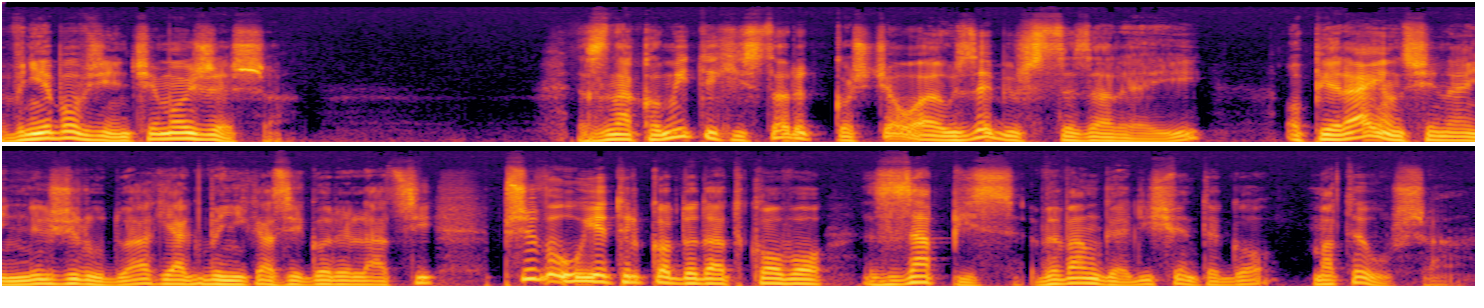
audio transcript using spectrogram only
w niebo wzięcie Mojżesza. Znakomity historyk kościoła Eusebiusz z Cezarei, opierając się na innych źródłach, jak wynika z jego relacji, przywołuje tylko dodatkowo zapis w Ewangelii świętego Mateusza.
